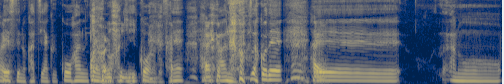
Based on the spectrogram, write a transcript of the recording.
レースでの活躍、後半、去年の秋以降のですね、はい、あの、そこで、はい、えー、あの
